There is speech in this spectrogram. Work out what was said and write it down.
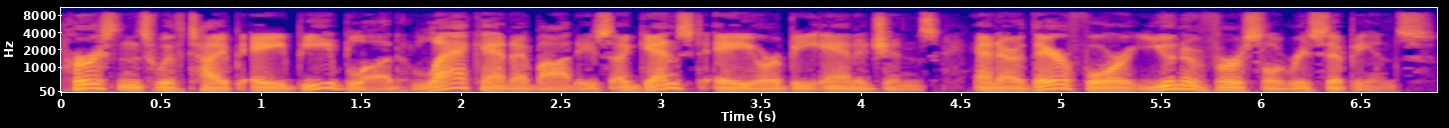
Persons with type AB blood lack antibodies against A or B antigens and are therefore universal recipients.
